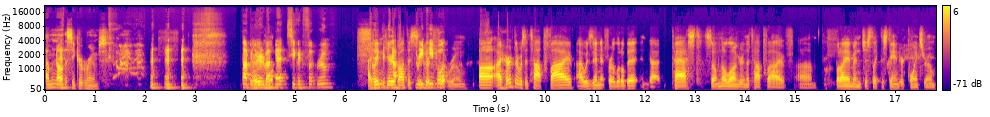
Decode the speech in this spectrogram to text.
I'm in all the secret rooms. Pop, you Very heard about that secret foot room? I So, like, didn't the hear about the three secret people? foot room. Uh, I heard there was a top five. I was in it for a little bit and got passed, so I'm no longer in the top five. Um, but I am in just like the standard points room.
